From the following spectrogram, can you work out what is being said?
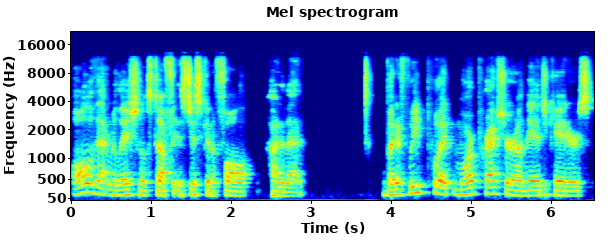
all of that relational stuff is just going to fall out of that but if we put more pressure on the educators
